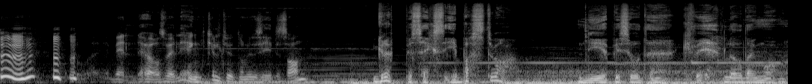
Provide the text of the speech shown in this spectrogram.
Mm. Det høres veldig enkelt ut når du sier det sånn. Gruppesex i badstua. Ny episode hver lørdag morgen.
